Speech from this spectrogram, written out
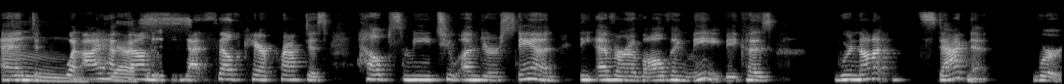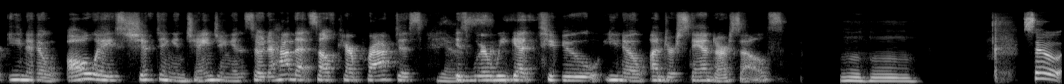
and mm, what i have yes. found is that self-care practice helps me to understand the ever evolving me because we're not stagnant we're you know always shifting and changing and so to have that self-care practice yes. is where we get to you know understand ourselves mm-hmm. so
